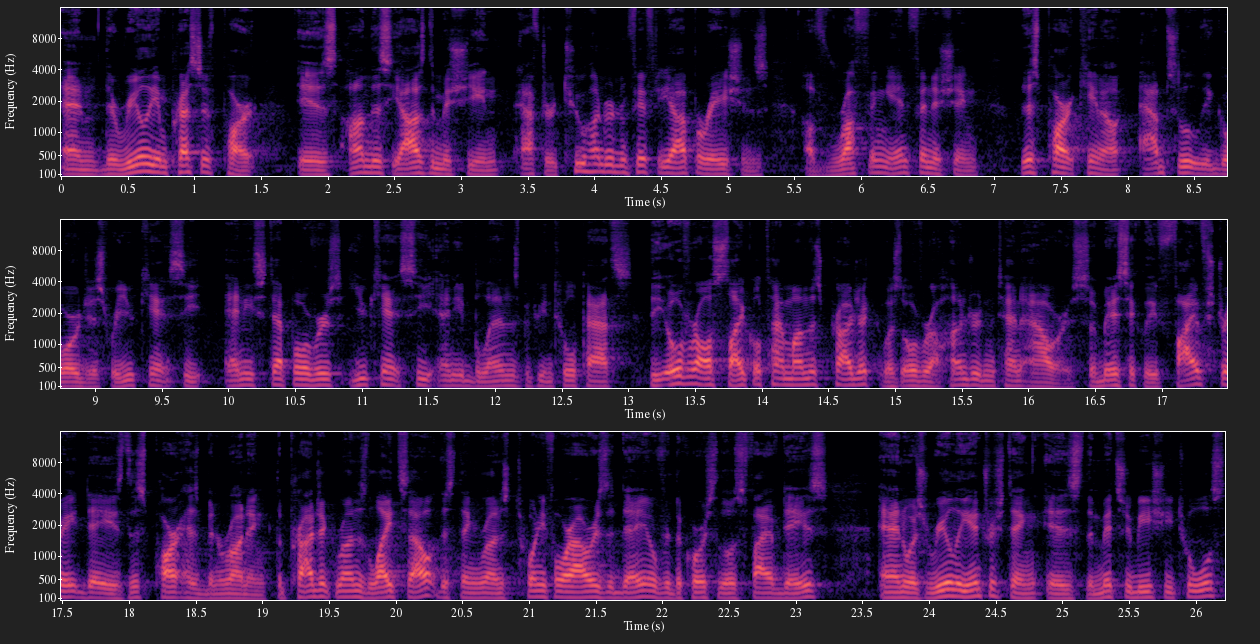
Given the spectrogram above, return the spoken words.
And the really impressive part is on this YASDA machine, after 250 operations of roughing and finishing, this part came out absolutely gorgeous where you can't see any step overs, you can't see any blends between tool paths. The overall cycle time on this project was over 110 hours. So basically five straight days this part has been running. The project runs lights out. This thing runs 24 hours a day over the course of those five days. And what's really interesting is the Mitsubishi tools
